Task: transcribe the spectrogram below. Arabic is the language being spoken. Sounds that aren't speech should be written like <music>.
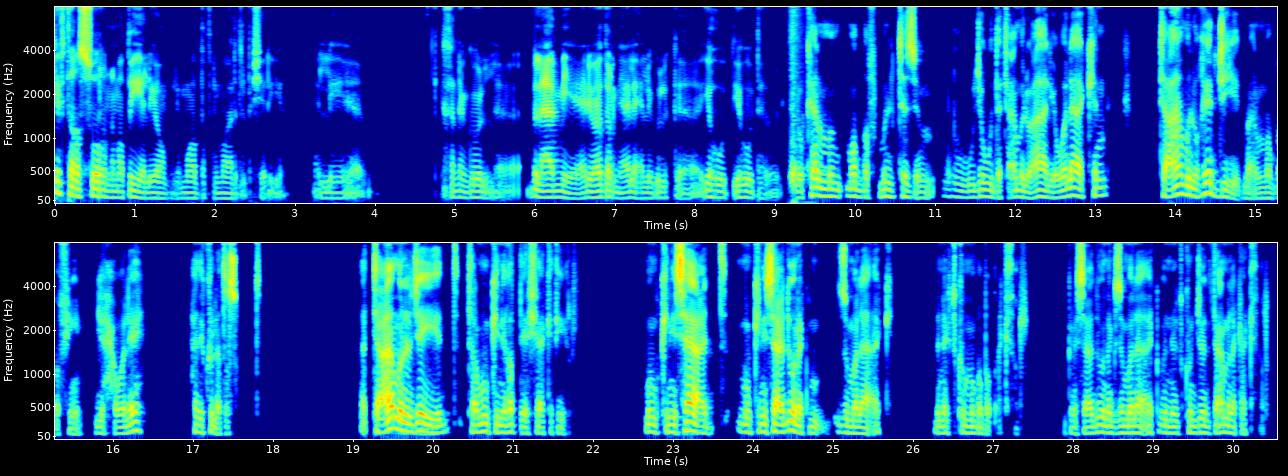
كيف ترى الصورة النمطية اليوم لموظف الموارد البشرية؟ اللي خلينا نقول بالعامية يعني واعذرني عليها اللي يقول لك يهود يهود هذول. لو كان موظف ملتزم وجودة عمله عالية ولكن تعامله غير جيد مع الموظفين اللي حواليه هذه كلها تصمت التعامل الجيد ترى ممكن يغطي أشياء كثير. ممكن يساعد ممكن يساعدونك زملائك بأنك تكون منضبط أكثر. ممكن يساعدونك زملائك بأنه تكون جودة عملك أكثر.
